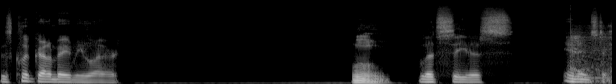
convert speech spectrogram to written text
This clip kind of made me laugh. Mm. Let's see this in instant.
